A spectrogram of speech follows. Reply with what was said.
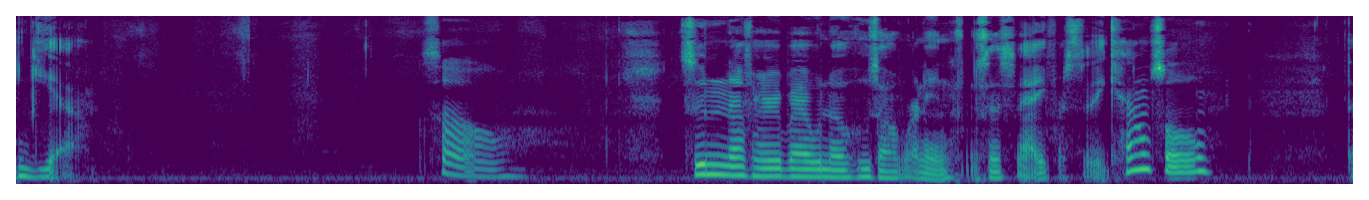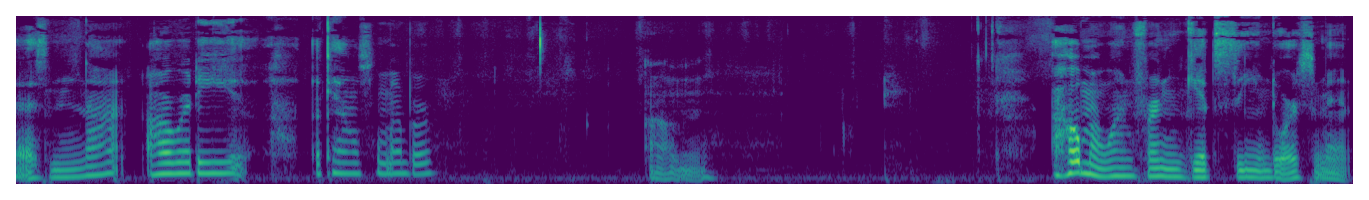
Yeah. So, soon enough, everybody will know who's all running for Cincinnati for city council. That's not already a council member. Um, I hope my one friend gets the endorsement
